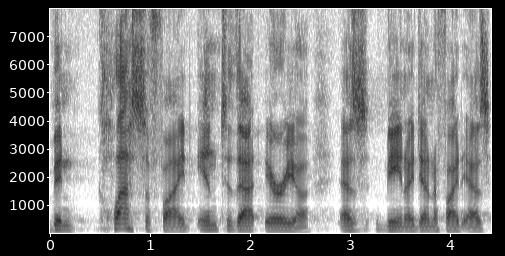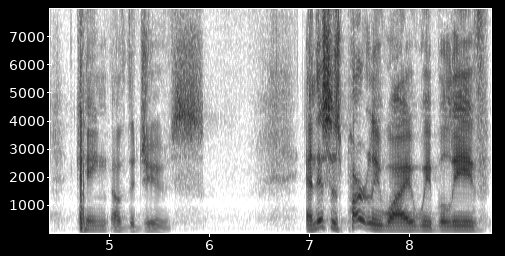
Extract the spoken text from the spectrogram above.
been classified into that area as being identified as King of the Jews. And this is partly why we believe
